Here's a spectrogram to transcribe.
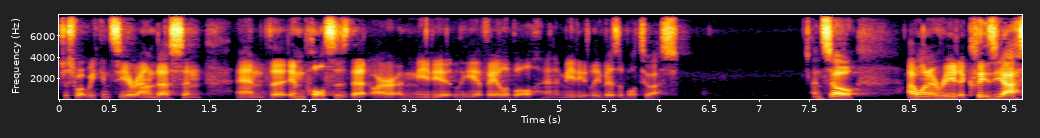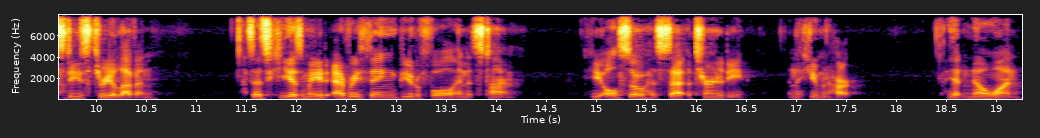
just what we can see around us and, and the impulses that are immediately available and immediately visible to us. And so I want to read Ecclesiastes 3:11. It says he has made everything beautiful in its time. He also has set eternity in the human heart. Yet no one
